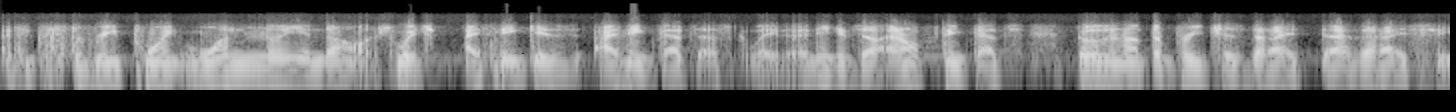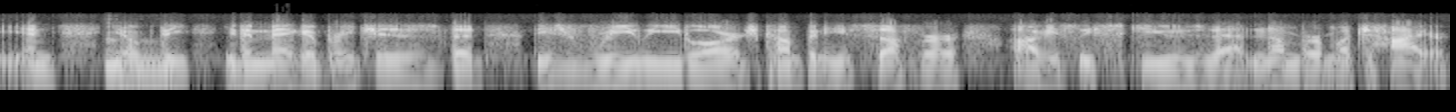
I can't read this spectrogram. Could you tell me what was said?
I think 3.1 million dollars, which I think is I think that's escalated. I think it's I don't think that's those are not the breaches that I uh, that I see. And you mm-hmm. know the the mega breaches that these really large companies suffer obviously skews that number much higher.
